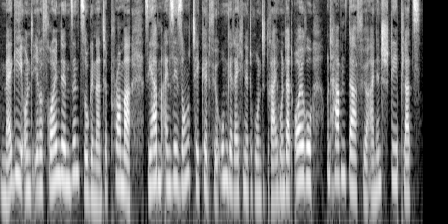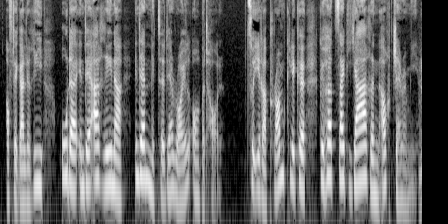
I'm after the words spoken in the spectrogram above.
Maggie und ihre Freundin sind sogenannte Prommer. Sie haben ein Saisonticket für umgerechnet rund 300 Euro und haben dafür einen Stehplatz auf der Galerie oder in der Arena in der Mitte der Royal Albert Hall. Zu ihrer Prom-Clique gehört seit Jahren auch Jeremy. Uh,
